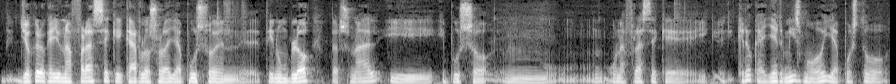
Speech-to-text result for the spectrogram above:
yo creo que hay una frase que Carlos Olaya puso en. eh, tiene un blog personal y, puso mm, una frase que. y creo que ayer mismo, hoy, ha puesto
